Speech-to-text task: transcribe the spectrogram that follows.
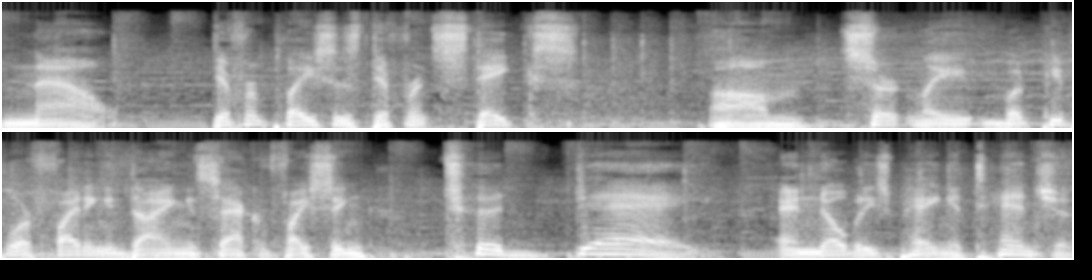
now. Different places, different stakes, um, certainly, but people are fighting and dying and sacrificing today, and nobody's paying attention.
